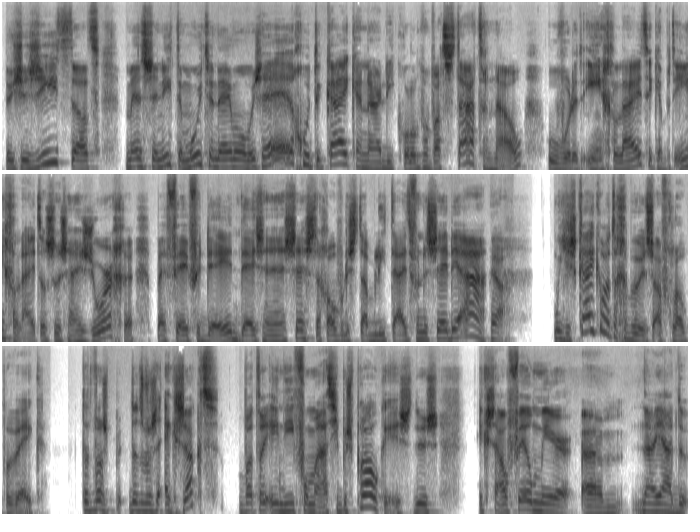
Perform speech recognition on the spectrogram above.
Dus je ziet dat mensen niet de moeite nemen om eens heel goed te kijken naar die column van wat staat er nou? Hoe wordt het ingeleid? Ik heb het ingeleid als er zijn zorgen bij VVD en D66 over de stabiliteit van de CDA. Ja. Moet je eens kijken wat er gebeurd is afgelopen week. dat was, dat was exact wat er in die formatie besproken is. Dus ik zou veel meer, um, nou ja, de,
